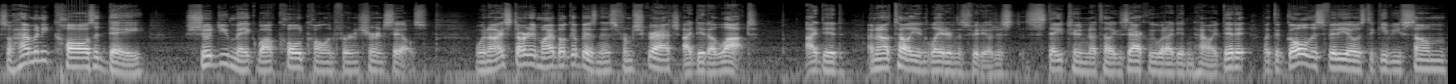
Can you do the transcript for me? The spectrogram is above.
So, how many calls a day should you make while cold calling for insurance sales? When I started my book of business from scratch, I did a lot. I did, and I'll tell you later in this video. Just stay tuned and I'll tell you exactly what I did and how I did it. But the goal of this video is to give you some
